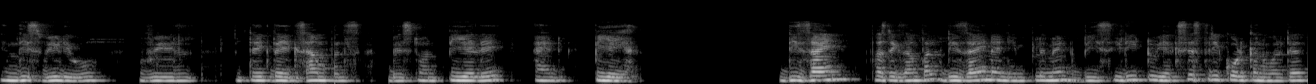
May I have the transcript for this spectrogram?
In this video, we'll take the examples based on PLA and PAL. Design, first example, design and implement BCD to XS3 code converter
